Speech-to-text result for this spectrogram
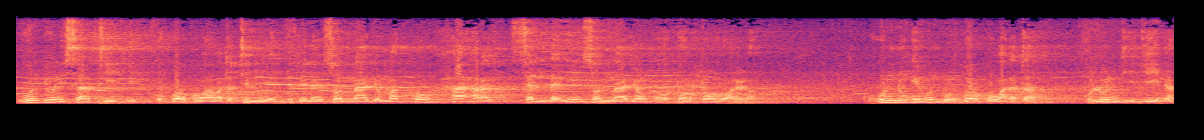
ko honɗi woni sartiji ko gorko wawata timminde belen sonnajo makko ha hara sella ni sonnajon ka o torto hoore makko. Ko honɗum e honɗum gorko waɗata ko lundi diina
